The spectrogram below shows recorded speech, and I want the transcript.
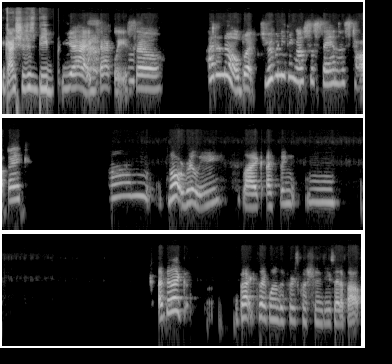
Like I should just be Yeah, exactly. So I don't know, but do you have anything else to say on this topic? Um, not really. Like I think mm, I feel like back to like one of the first questions you said about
